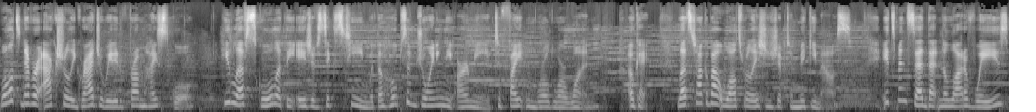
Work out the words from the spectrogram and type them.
Walt never actually graduated from high school. He left school at the age of 16 with the hopes of joining the army to fight in World War I. Okay, let's talk about Walt's relationship to Mickey Mouse. It's been said that in a lot of ways,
